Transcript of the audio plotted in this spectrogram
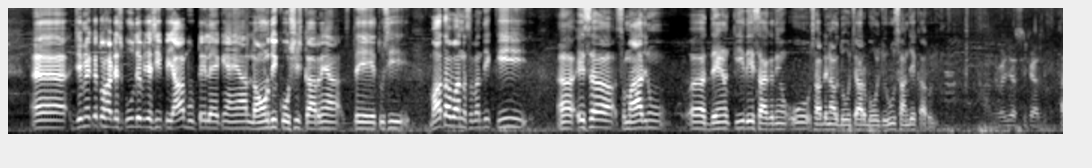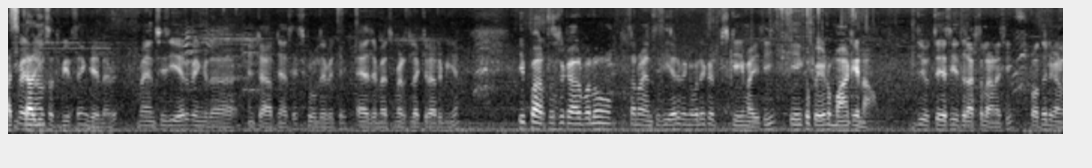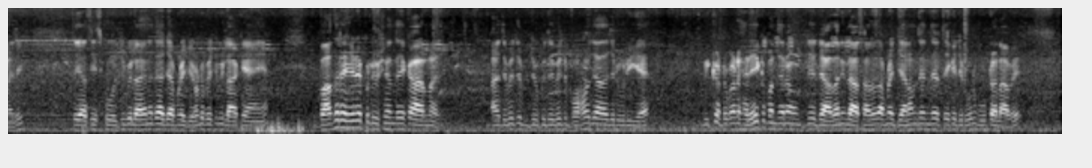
ਜਿਵੇਂ ਕਿ ਤੁਹਾਡੇ ਸਕੂਲ ਦੇ ਵਿੱਚ ਅਸੀਂ 50 ਬੂਟੇ ਲੈ ਕੇ ਆਏ ਆ ਲਾਉਣ ਦੀ ਕੋਸ਼ਿਸ਼ ਕਰ ਰਹੇ ਆ ਤੇ ਤੁਸੀਂ ਵਾਤਾਵਰਨ ਸੰਬੰਧੀ ਕੀ ਇਸ ਸਮਾਜ ਨੂੰ ਦੇਣ ਕੀ ਦੇ ਸਕਦੇ ਹੋ ਉਹ ਸਾਡੇ ਨਾਲ ਦੋ ਚਾਰ ਬੋਲ ਜ਼ਰੂਰ ਸਾਂਝੇ ਕਰੋ ਜੀ ਹਾਂਜੀ ਸਤਿ ਸ਼੍ਰੀ ਅਕਾਲ ਜੀ ਸਤਿ ਸ਼੍ਰੀ ਅਕਾਲ ਜੀ। ਸਿੰਘ ਗਿੱਲ ਹੈ। ਮੈਂ ਐਨਸੀਸੀ 에ਅਰ ਵਿੰਗ ਦਾ ਇੰਚਾਰਜ ਹਾਂ ਇੱਥੇ ਸਕੂਲ ਦੇ ਵਿੱਚ ਐਜ਼ ਅ ਮੈਥਮੈਟਿਕਸ ਲੈਕਚਰਰ ਵੀ ਹਾਂ ਇਹ ਭਾਰਤ ਸਰਕਾਰ ਵੱਲੋਂ ਸਾਨੂੰ ਐਨਸੀਸੀ 에ਅਰ ਵਿੰਗ ਵੱਲੋਂ ਇੱਕ ਸਕੀਮ ਆਈ ਸੀ ਇੱਕ ਪੇੜ ਮਾਂ ਕੇ ਨਾਮ ਦੇ ਉੱਤੇ ਅਸੀਂ ਦਰਖਤ ਲਾਣੇ ਸੀ ਪੌਦੇ ਲਗਾਉਣੇ ਸੀ ਤੇ ਅਸੀਂ ਸਕੂਲ 'ਚ ਵੀ ਲਾਏ ਨੇ ਤੇ ਅੱਜ ਆਪਣੇ ਯੂਨਿਟ ਵਿੱਚ ਵੀ ਲਾ ਕੇ ਆਏ ਹਾਂ ਵੱਧ ਰਹੇ ਜਿਹੜੇ ਪੋਲੂਸ਼ਨ ਦੇ ਕਾਰਨ ਅੱਜ ਵਿੱਚ ਯੁੱਗ ਦੇ ਵਿੱਚ ਬਹੁਤ ਜ਼ਿਆਦਾ ਜ਼ਰੂਰੀ ਹੈ ਵੀ ਘੱਟੋ ਘੱਟ ਹਰੇਕ ਬੰਦੇ ਨੂੰ ਜੇ ਜ਼ਿਆਦਾ ਨਹੀਂ ਲਾ ਸਕਦਾ ਤਾਂ ਆਪਣੇ ਜਨਮ ਦਿਨ ਦੇ ਉੱਤੇ ਇੱਕ ਜ਼ਰੂਰ ਬੂਟਾ ਲਾਵੇ।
